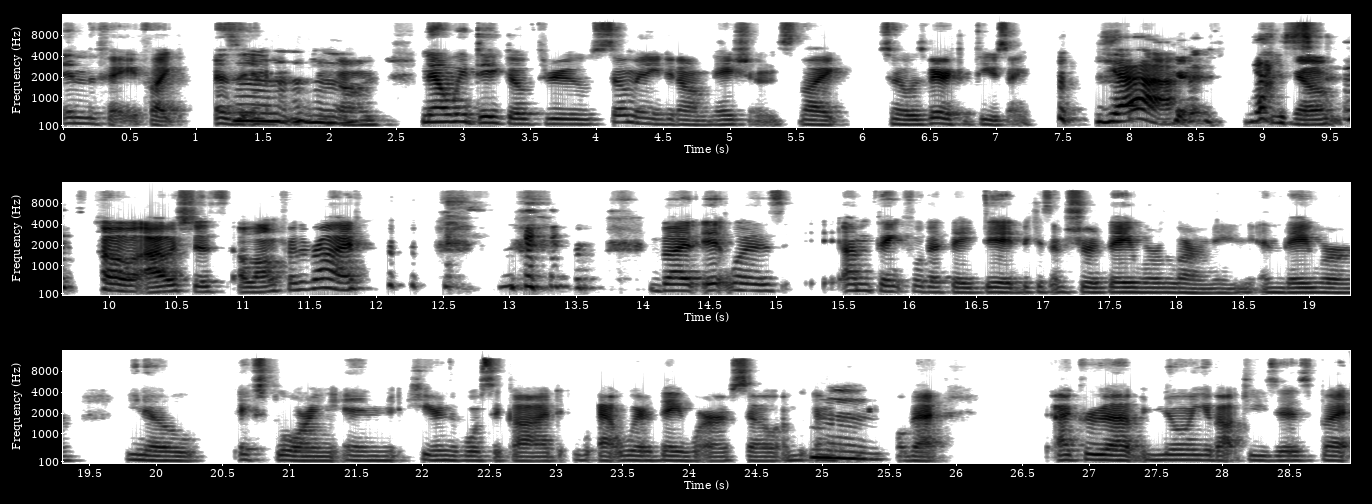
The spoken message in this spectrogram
in the faith, like as mm-hmm. um, now we did go through so many denominations, like so it was very confusing. Yeah. yes. You know, so I was just along for the ride. but it was I'm thankful that they did because I'm sure they were learning and they were, you know, exploring and hearing the voice of God at where they were. So I'm, mm. I'm thankful that I grew up knowing about Jesus, but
